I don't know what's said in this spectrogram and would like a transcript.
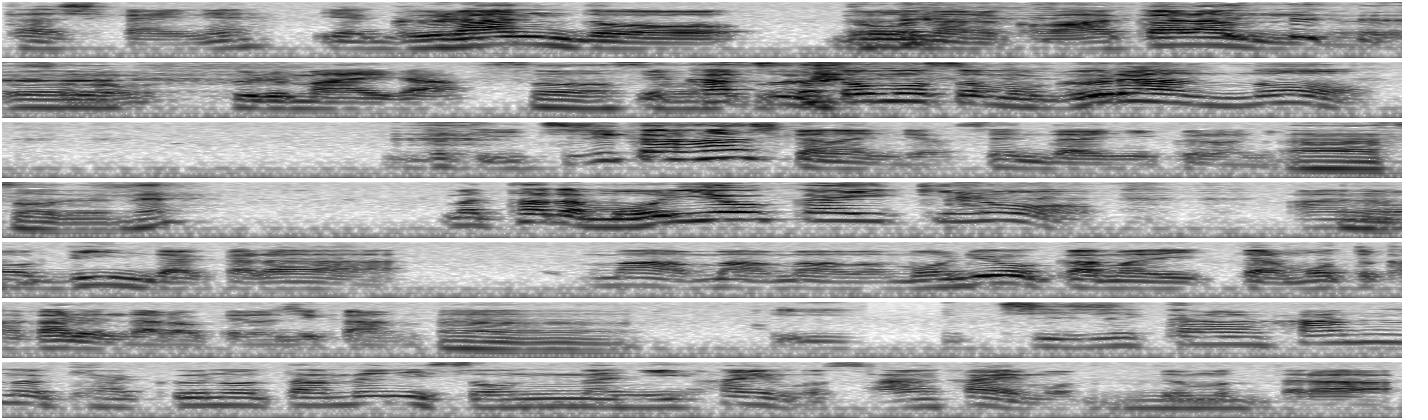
確かにね。いや、グランドどうなのかわからんのよ、うんその振る舞いが。そうそうかつそもそもグランの、だって1時間半しかないんだよ、仙台に行くのに。ああそうだよねまあ、ただ盛岡行きの、あの、う便だから、まあまあまあまあ、盛岡まで行ったらもっとかかるんだろうけど、時間。うんうん。1時間半の客のためにそんな2杯も3杯もって思ったら、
